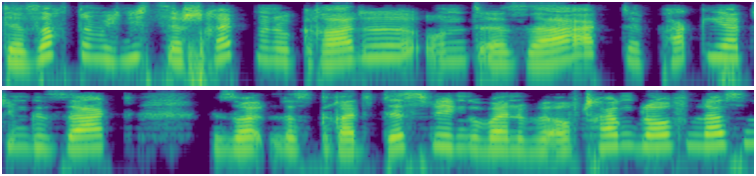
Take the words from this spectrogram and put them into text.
der sagt nämlich nichts, der schreibt mir nur gerade und er sagt, der Paki hat ihm gesagt, wir sollten das gerade deswegen über eine Beauftragung laufen lassen,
